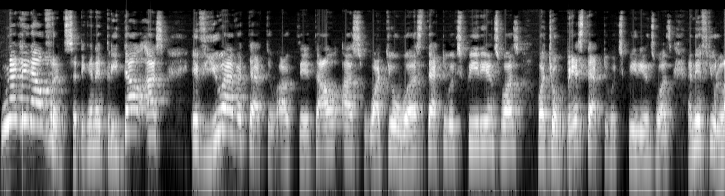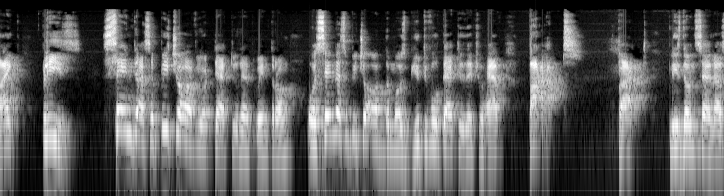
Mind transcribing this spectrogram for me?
and Alfred sitting in a tree. Tell us if you have a tattoo out there. Tell us what your worst tattoo experience was, what your best tattoo experience was, and if you like, please send us a picture of your tattoo that went wrong, or send us a picture of the most beautiful tattoo that you have. But, but please don't send us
